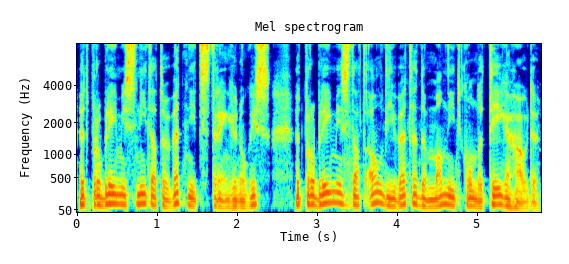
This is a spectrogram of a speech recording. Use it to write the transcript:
Het probleem is niet dat de wet niet streng genoeg is, het probleem is dat al die wetten de man niet konden tegenhouden.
